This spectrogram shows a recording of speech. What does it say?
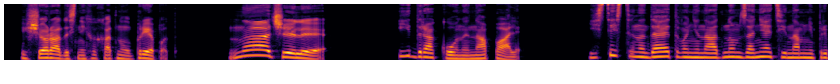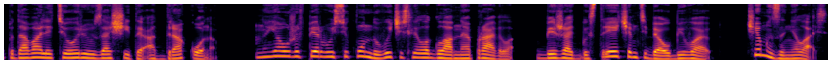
— еще радостней хохотнул препод. «Начали!» И драконы напали. Естественно, до этого ни на одном занятии нам не преподавали теорию защиты от драконов. Но я уже в первую секунду вычислила главное правило бежать быстрее, чем тебя убивают, чем и занялась.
